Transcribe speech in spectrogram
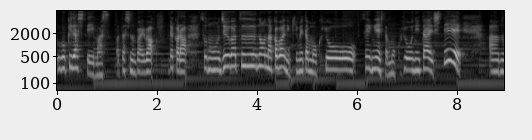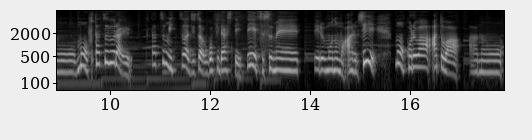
う動き出しています。私の場合は。だからその10月の半ばに決めた目標を宣言した目標に対してあのもう2つぐらい2つ3つは実は動き出していて進めてるものもあるしもうこれはあとはあの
